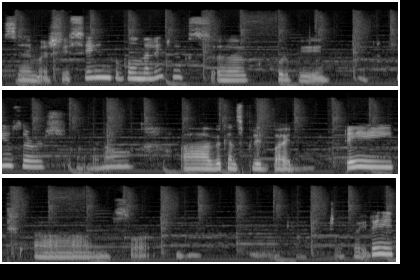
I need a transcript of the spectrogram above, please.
same as you see in Google Analytics. Uh, could be users I don't know. Uh, we can split by date um, so just by date.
